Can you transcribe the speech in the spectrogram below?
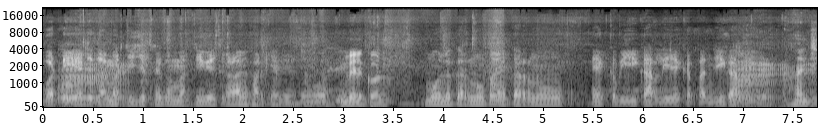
ਵੱਡੀ ਹੈ ਜਿੱਦਾਂ ਮਰਜ਼ੀ ਜਿੱਥੇ ਕੋਈ ਮਰਜ਼ੀ ਵੇਚਣ ਵਾਲਾ ਫੜ ਕੇ ਦੇ ਦੋ ਬਿਲਕੁਲ। ਮੁੱਲ ਕਰਨ ਨੂੰ ਭਾਵੇਂ ਕਰਨ ਨੂੰ ਇੱਕ 20 ਕਰ ਲਈਏ ਇੱਕ 25 ਕਰ ਲਈਏ। ਹਾਂਜੀ।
